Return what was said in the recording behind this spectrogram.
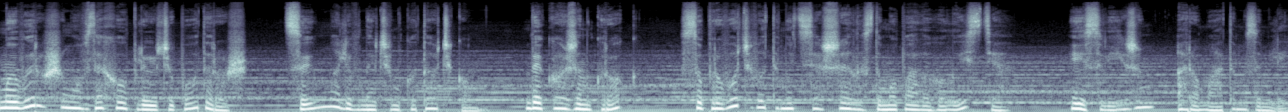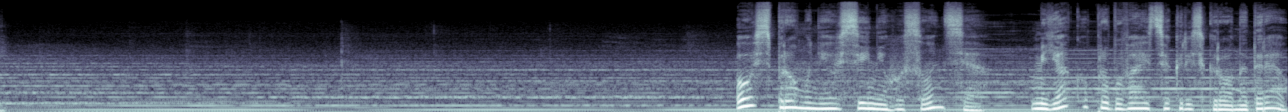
ми вирушимо в захоплюючу подорож цим мальовничим куточком, де кожен крок супроводжуватиметься шелестом опалого листя і свіжим ароматом землі. Ось промені осіннього сонця м'яко пробиваються крізь крони дерев,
